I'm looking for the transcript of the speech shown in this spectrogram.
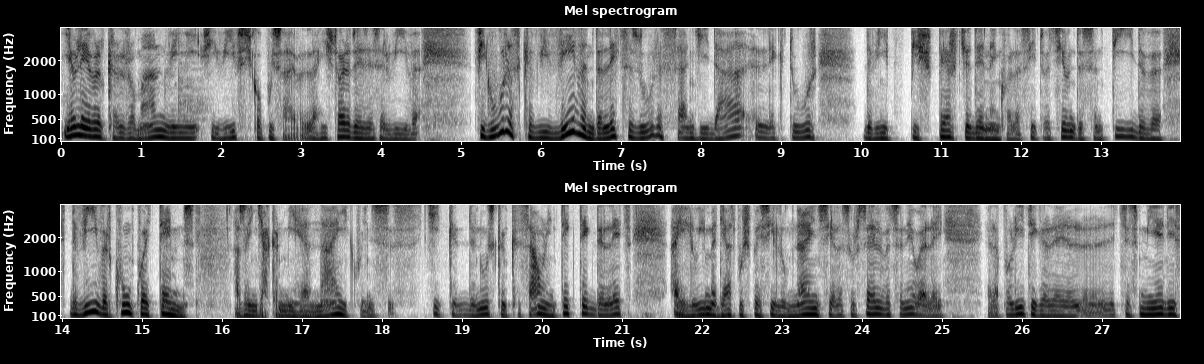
Io levo che il roman vini si vive scopusaiva, la storia deve essere viva. Figuras che vivevano da letzte ore sanno da lettura de vini dispertio den in quella situazione de sentire, de, de vivere quei temps. Also in jacan mi hel nai, quins cic de nus can casaun in tic tic de lets, ai lui immediat bu specilum nein, si la surselva ceneu, e la politica, le, le miedis,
